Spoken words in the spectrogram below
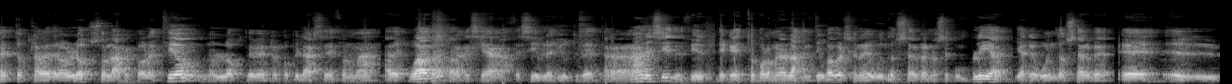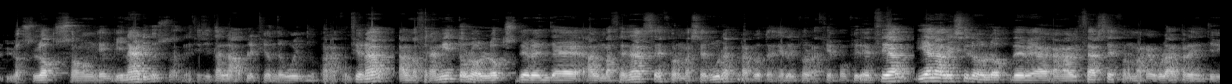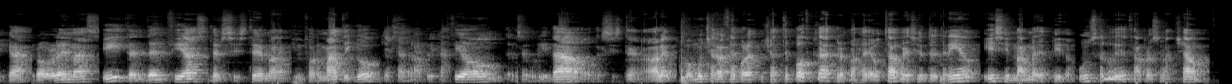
aspectos clave de los logs son la recolección. Los logs deben recopilarse de forma adecuada para que sean accesibles y útiles para el análisis, es decir, de que esto por lo menos en las antiguas versiones de Windows Server no se cumplía, ya que Windows Server eh, los logs son en binarios, necesitan la aplicación de Windows para funcionar. Almacenamiento, los logs deben de almacenarse de forma segura para proteger la información confidencial y análisis, los logs deben analizarse de forma regular para identificar problemas y tendencias del sistema informático, ya sea de la aplicación, de la seguridad o del sistema, ¿vale? Pues muchas gracias por escuchar este podcast, espero que os haya gustado, que haya sido entretenido y sin más me despido. Un saludo y hasta la próxima, chao.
